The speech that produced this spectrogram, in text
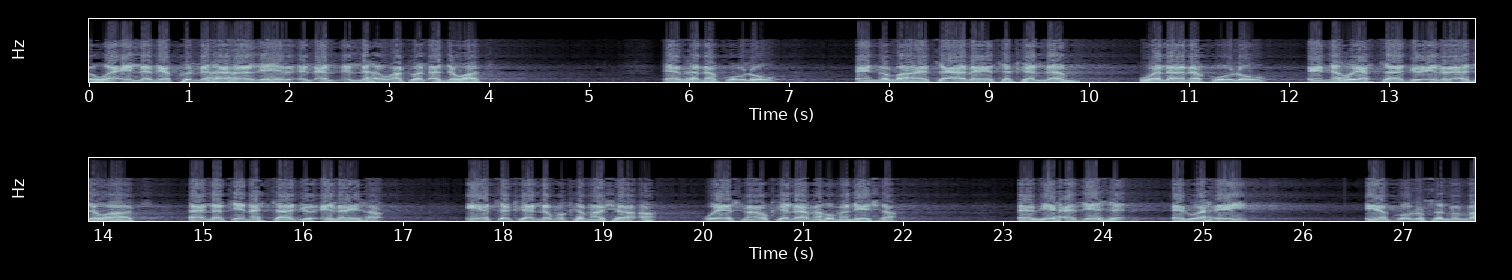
وإن لم يكن لها هذه اللهوات والأدوات. فنقول إن الله تعالى يتكلم ولا نقول إنه يحتاج إلى الأدوات التي نحتاج إليها. يتكلم كما شاء ويسمع كلامه من يشاء. في حديث الوحي يقول صلى الله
